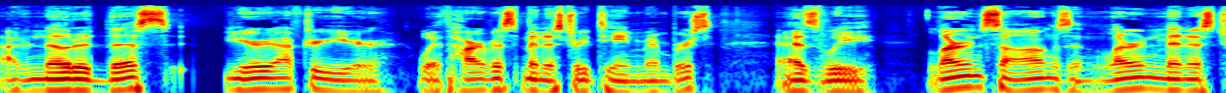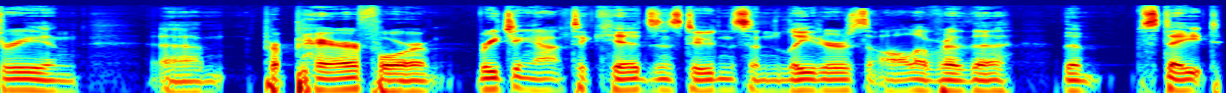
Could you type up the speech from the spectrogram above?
I've noted this year after year with Harvest Ministry team members as we learn songs and learn ministry and um, prepare for reaching out to kids and students and leaders all over the, the state.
